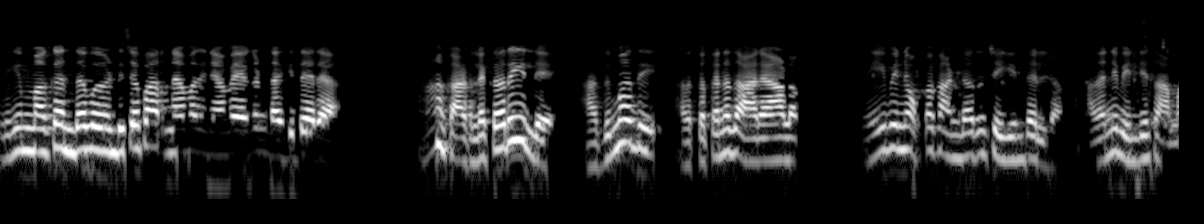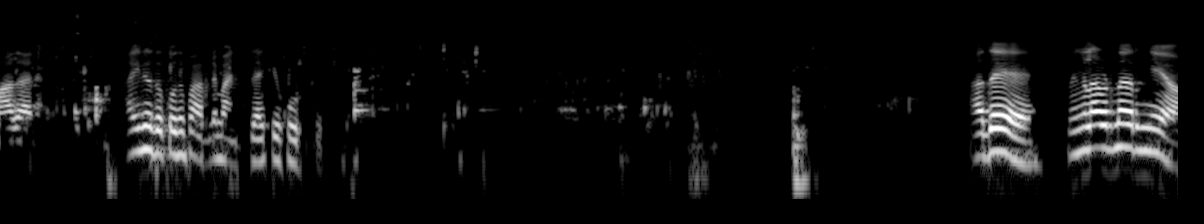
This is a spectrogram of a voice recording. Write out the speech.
അല്ലെങ്കിൽ ഉമ്മക്ക് എന്താ വേണ്ടിച്ചാ പറഞ്ഞാ മതി ഞാൻ വേഗം ഉണ്ടാക്കി തരാം. ആ കടലക്കറി ഇല്ലേ അത് മതി അതൊക്കെ തന്നെ ധാരാളം. നീ പിന്നെ ഒക്കെ കണ്ടറിഞ്ഞ് ചെയ്യണ്ടല്ലോ അതന്നെ വലിയ സമാധാനം. അതിനതൊക്കെ ഒന്ന് പറഞ്ഞ് മനസ്സിലാക്കി കൊടുക്കും. അതെ നിങ്ങൾ അവിടുന്ന് ഇറങ്ങിയോ?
